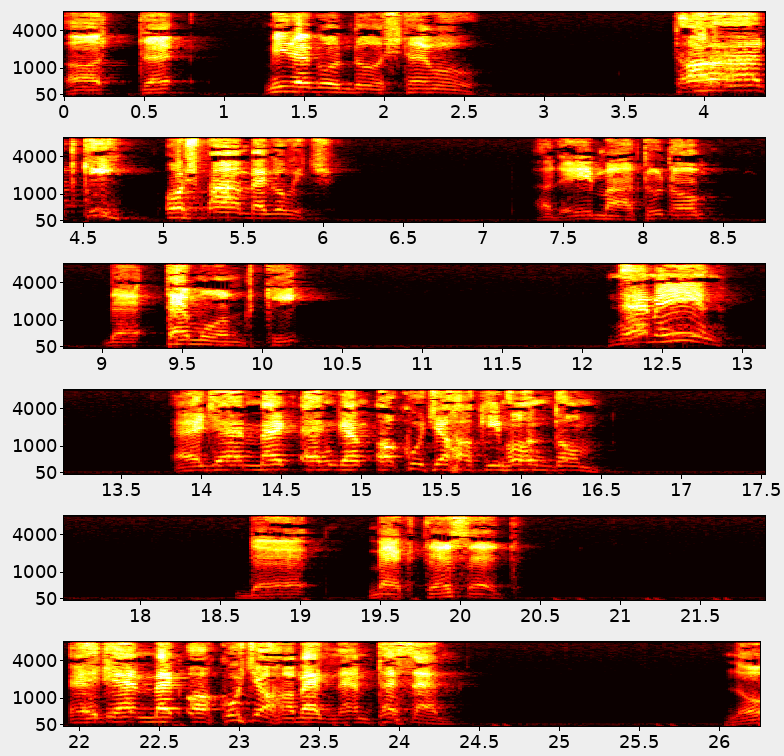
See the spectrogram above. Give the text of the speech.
Hát te, mire gondolsz, Stevó? Talált ki, Osmán Begovics. Hát én már tudom, de te mondd ki. Nem én? Egyen meg engem a kutya, ha kimondom. De megteszed? Egyen meg a kutya, ha meg nem teszem. No,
